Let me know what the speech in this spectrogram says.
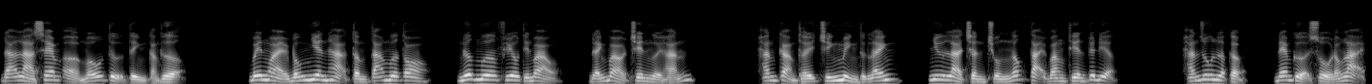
đã là xem ở mẫu tử tình cảm thượng. Bên ngoài bỗng nhiên hạ tầm tã mưa to, nước mưa phiêu tiến vào, đánh vào trên người hắn. Hắn cảm thấy chính mình thực lãnh, như là trần chuồng ngốc tại băng thiên tuyết địa. Hắn run lập cập, đem cửa sổ đóng lại,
